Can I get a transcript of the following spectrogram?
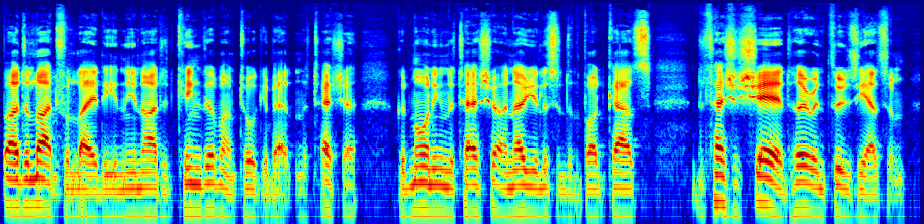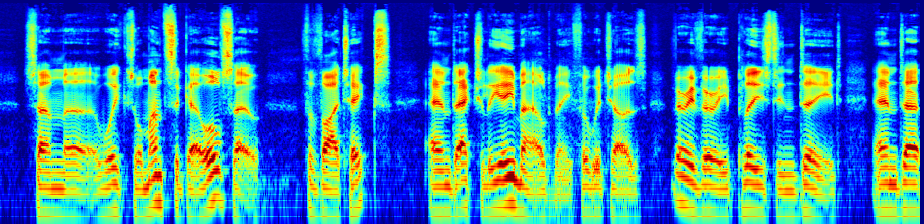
by a delightful lady in the United Kingdom. I'm talking about Natasha. Good morning, Natasha. I know you listen to the podcasts. Natasha shared her enthusiasm some uh, weeks or months ago also for Vitex and actually emailed me, for which I was very, very pleased indeed. And uh,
